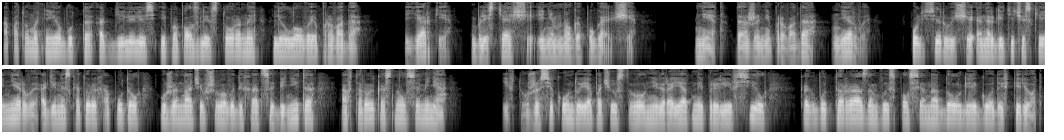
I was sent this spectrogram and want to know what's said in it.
а потом от нее будто отделились и поползли в стороны лиловые провода. Яркие, блестящие и немного пугающие. Нет, даже не провода, нервы пульсирующие энергетические нервы, один из которых опутал уже начавшего выдыхаться Бенита, а второй коснулся меня. И в ту же секунду я почувствовал невероятный прилив сил, как будто разом выспался на долгие годы вперед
